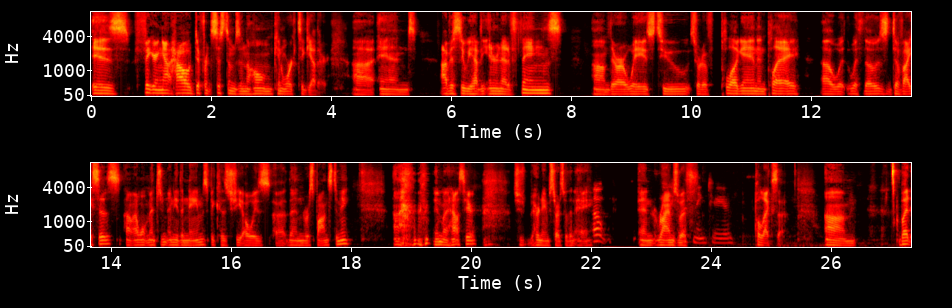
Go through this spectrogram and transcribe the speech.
is figuring out how different systems in the home can work together. Uh, and obviously, we have the Internet of Things. Um, there are ways to sort of plug in and play uh, with with those devices. Uh, I won't mention any of the names because she always uh, then responds to me uh, in my house here. She, her name starts with an A. Oh. And rhymes with Palexa. Um, but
